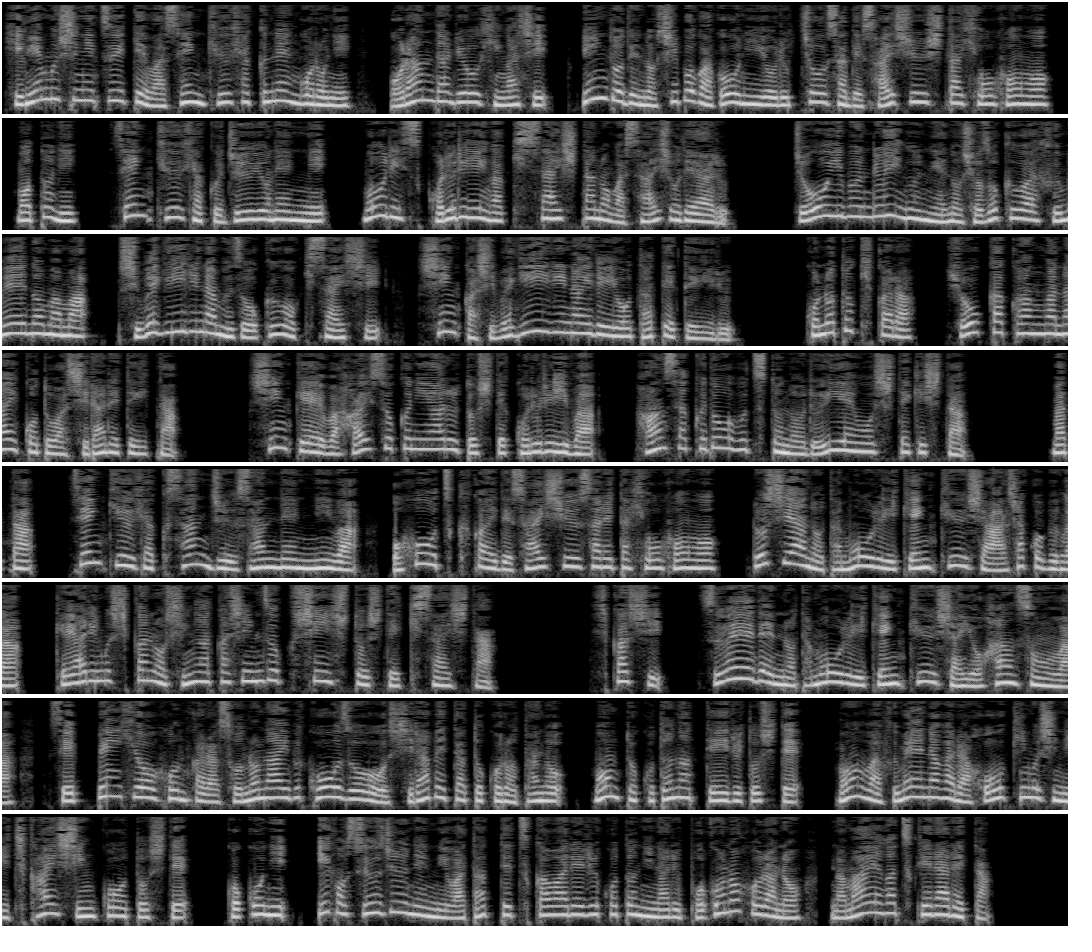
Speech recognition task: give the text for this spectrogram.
ヒゲムシについては1900年頃にオランダ領東、インドでの死母が号による調査で採集した標本を元に1914年にモーリス・コルリーが記載したのが最初である。上位分類群への所属は不明のまま、シベギーリナム属を記載し、進化シベギーリナイデを立てている。この時から消化管がないことは知られていた。神経は肺側にあるとしてコルリーは反作動物との類縁を指摘した。また、1933年には、オホーツク海で採集された標本を、ロシアの多毛類研究者アシャコブが、ケアリムシ科の新赤新属新種として記載した。しかし、スウェーデンの多毛類研究者ヨハンソンは、切片標本からその内部構造を調べたところ他の門と異なっているとして、門は不明ながらホウキムシに近い信仰としてここに以後数十年にわたって使われることになるポゴノホラの名前が付けられた。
